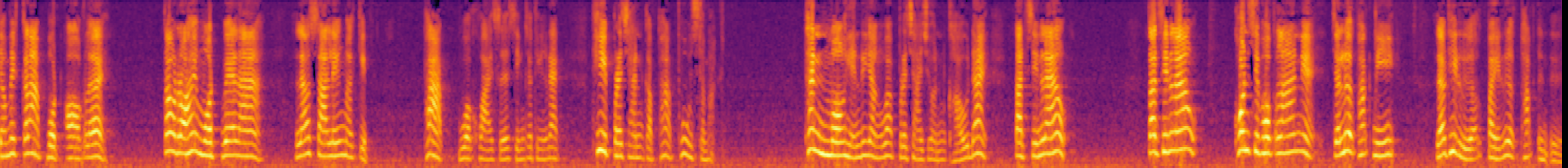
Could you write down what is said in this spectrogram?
ยังไม่กล้าปลดออกเลย ต้องรอให้หมดเวลา แล้วซาเล้งมาเก็บ ภาพวัวควายเสือสิงกระทิงแรดที่ประชันกับภาพผู้สมัคร ท่านมองเห็นหรือยังว่าประชาชนเขาได้ ตัดสินแล้ว ตัดสินแล้ว คน16ล้านเนี่ยจะเลือกพักนี้ แล้วที่เหลือไปเลือกพักอื่น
